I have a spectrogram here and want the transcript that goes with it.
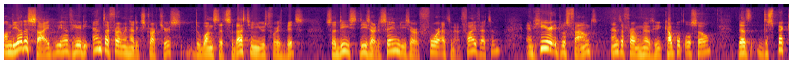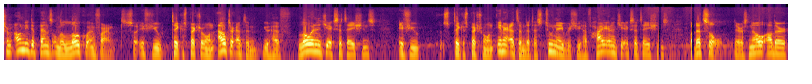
On the other side, we have here the antiferromagnetic structures, the ones that Sebastian used for his bits. So these, these are the same, these are 4 atom and 5 atom. And here it was found, antiferromagnetically coupled also, that the spectrum only depends on the local environment. So if you take a spectrum on outer atom, you have low energy excitations. If you take a spectrum on inner atom that has two neighbors, you have high energy excitations. But that's all. There's no other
